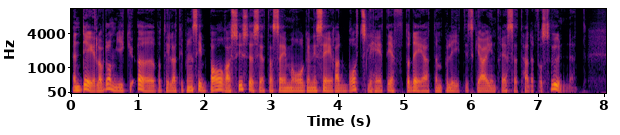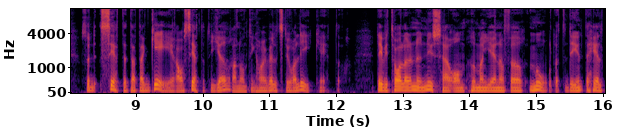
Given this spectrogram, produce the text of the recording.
en del av dem gick ju över till att i princip bara sysselsätta sig med organiserad brottslighet efter det att det politiska intresset hade försvunnit. Så sättet att agera och sättet att göra någonting har ju väldigt stora likheter. Det vi talade nu nyss här om hur man genomför mordet, det är ju inte helt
